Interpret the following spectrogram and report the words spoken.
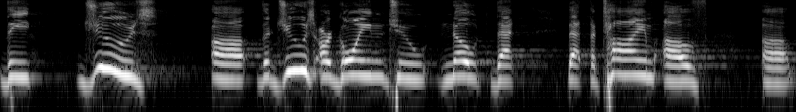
The Jews, uh, the Jews are going to note that that the time of uh,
